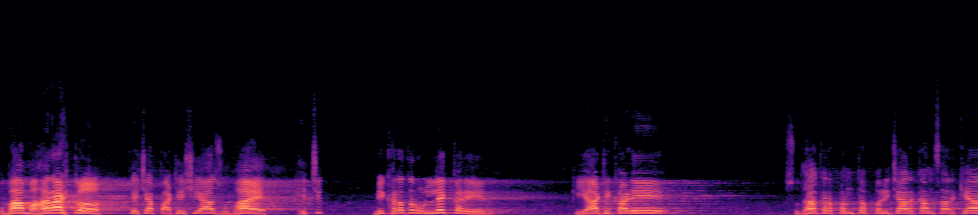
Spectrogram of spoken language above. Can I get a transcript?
उभा महाराष्ट्र त्याच्या पाठीशी आज उभा आहे. ह्याची मी खरं तर उल्लेख करेन की या ठिकाणी सुधाकर पंत परिचारकांसारख्या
